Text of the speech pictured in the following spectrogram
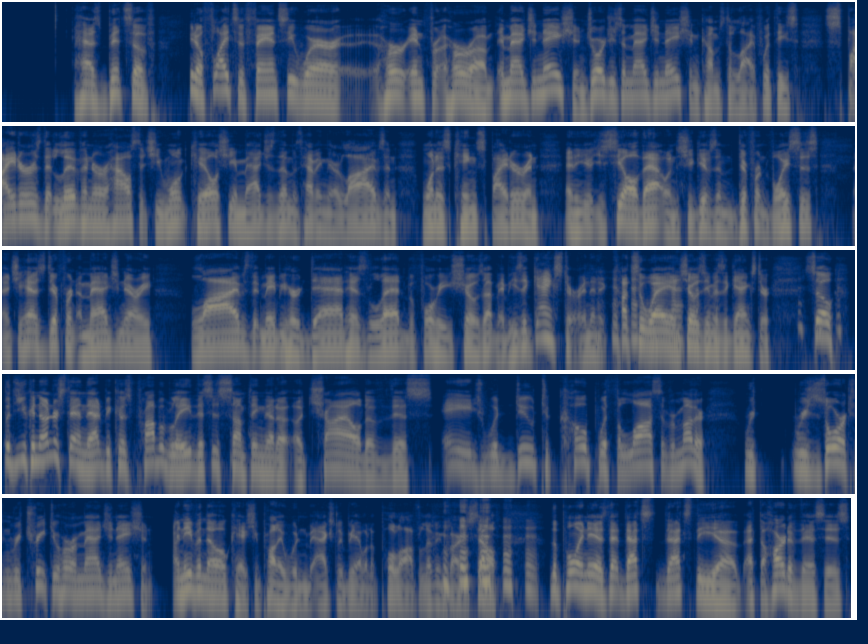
has bits of you know flights of fancy where her infra, her um, imagination georgie's imagination comes to life with these spiders that live in her house that she won't kill. She imagines them as having their lives and one is king spider and and you, you see all that when she gives them different voices and she has different imaginary lives that maybe her dad has led before he shows up. Maybe he's a gangster, and then it cuts away and shows him as a gangster. So, but you can understand that because probably this is something that a, a child of this age would do to cope with the loss of her mother. Re- resort and retreat to her imagination. And even though, okay, she probably wouldn't actually be able to pull off living by herself, the point is that that's that's the uh, at the heart of this is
